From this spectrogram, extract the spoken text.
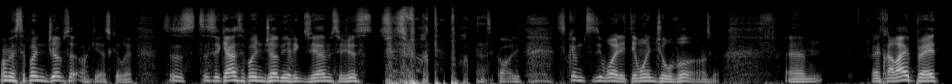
Ouais, mais c'est pas une job, ça. Ok, c'est vrai. Ça, c'est clair, c'est pas une job Eric Duhem, c'est juste du porte-à-porte. C'est comme- tu dis, ouais, les témoins de cas. Euh, le travail peut être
